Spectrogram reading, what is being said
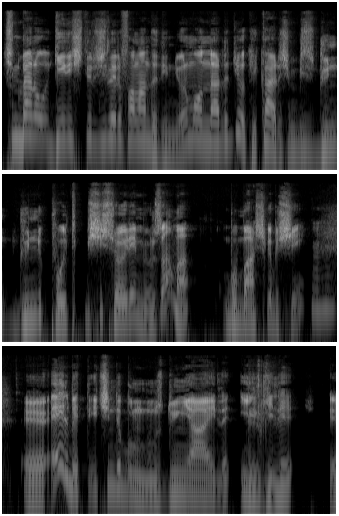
Şimdi ben o geliştiricileri falan da dinliyorum. Onlar da diyor ki kardeşim biz gün, günlük politik bir şey söylemiyoruz ama bu başka bir şey. Ee, elbette içinde bulunduğumuz dünya ile ilgili e,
